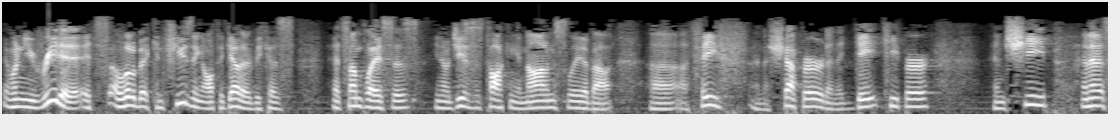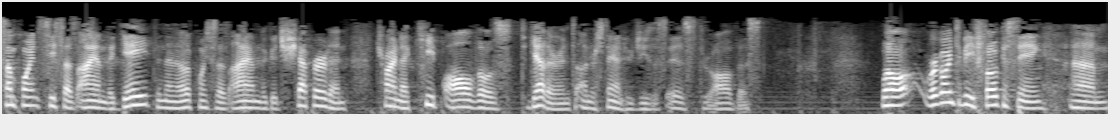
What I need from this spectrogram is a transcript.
when you read it, it's a little bit confusing altogether because at some places, you know, Jesus is talking anonymously about uh, a thief and a shepherd and a gatekeeper and sheep. And then at some points he says, I am the gate. And then at other points he says, I am the good shepherd. And trying to keep all those together and to understand who Jesus is through all of this. Well, we're going to be focusing, um,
